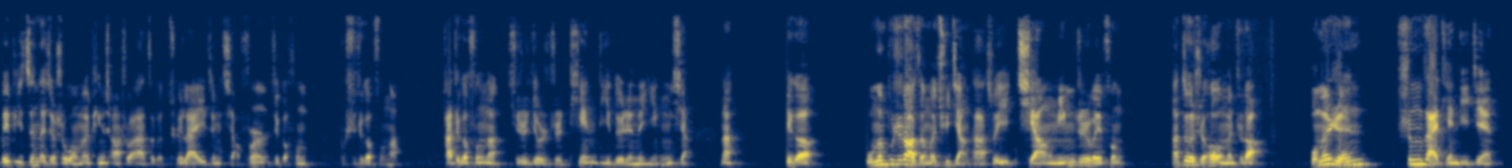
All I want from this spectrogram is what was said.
未必真的就是我们平常说啊，这个吹来一阵小风，这个风不是这个风啊。它这个风呢，其实就是指天地对人的影响。那这个我们不知道怎么去讲它，所以抢名之为风。那这个时候我们知道，我们人生在天地间，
